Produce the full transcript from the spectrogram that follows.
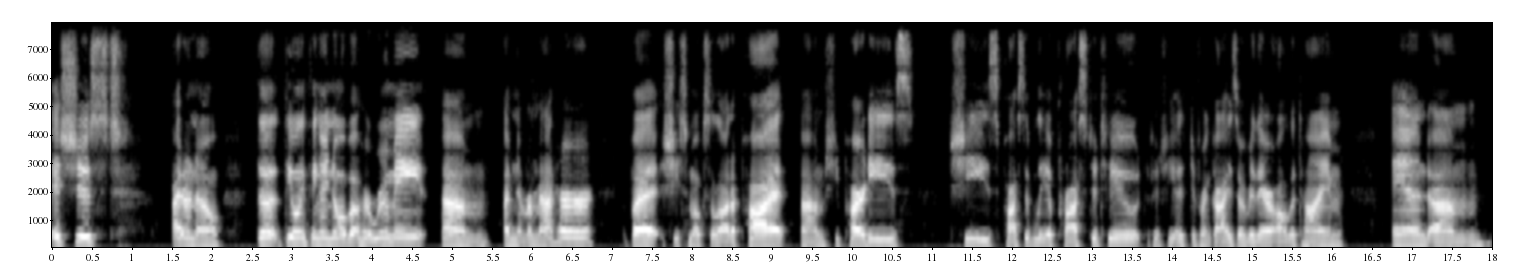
it's just I don't know. The the only thing I know about her roommate, um, I've never met her, but she smokes a lot of pot. Um, she parties. She's possibly a prostitute because she has different guys over there all the time, and um,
